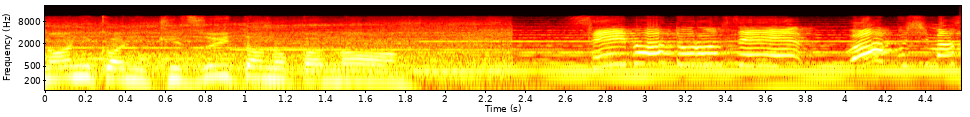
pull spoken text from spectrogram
何かに気づいたのかな？セイバートロン戦へワープします。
